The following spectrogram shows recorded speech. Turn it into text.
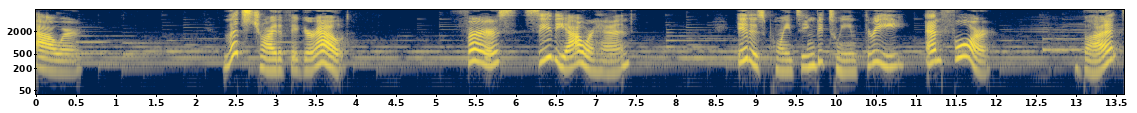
hour? Let's try to figure out. First, see the hour hand. It is pointing between 3 and 4. But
